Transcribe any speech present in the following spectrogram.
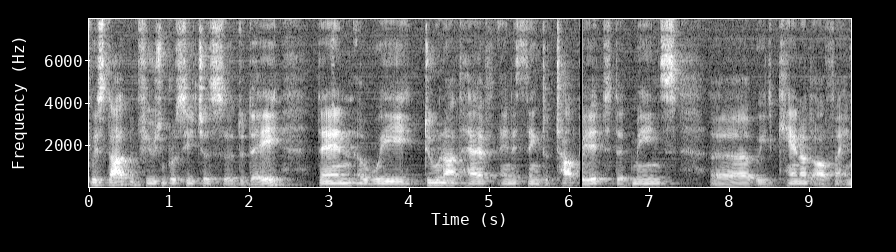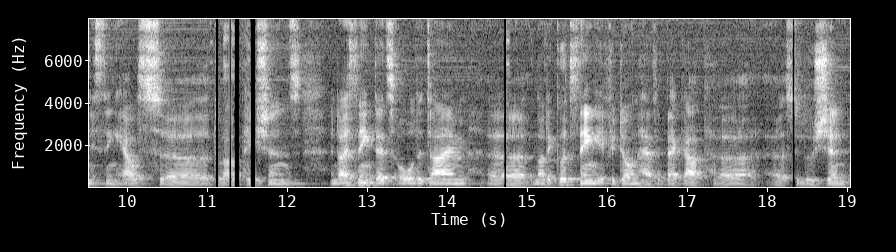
If we start with fusion procedures uh, today, then uh, we do not have anything to top it. That means we cannot offer anything else to our patients. And I think that's all the time uh, not a good thing if you don't have a backup solution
